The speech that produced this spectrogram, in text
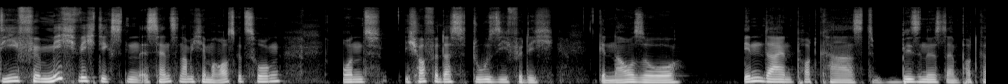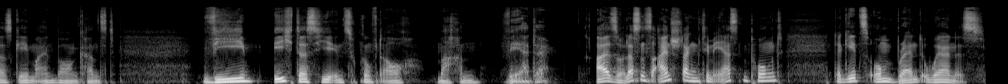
die für mich wichtigsten Essenzen habe ich hier mal rausgezogen. Und ich hoffe, dass du sie für dich genauso in dein Podcast-Business, dein Podcast-Game einbauen kannst, wie ich das hier in Zukunft auch machen werde. Also, lass uns einsteigen mit dem ersten Punkt. Da geht es um Brand Awareness.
